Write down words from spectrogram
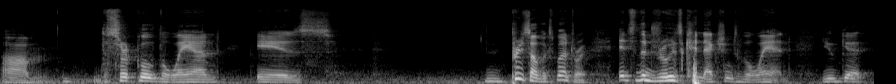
Um, the circle of the land is pretty self-explanatory. It's the druid's connection to the land. You get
